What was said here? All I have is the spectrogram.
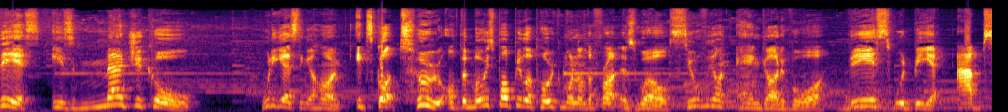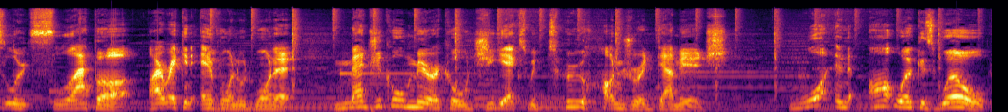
this is magical. What do you guys think at home? It's got two of the most popular Pokemon on the front as well, Sylveon and Gardevoir. This would be an absolute slapper. I reckon everyone would want it. Magical Miracle GX with 200 damage. What an artwork as well.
